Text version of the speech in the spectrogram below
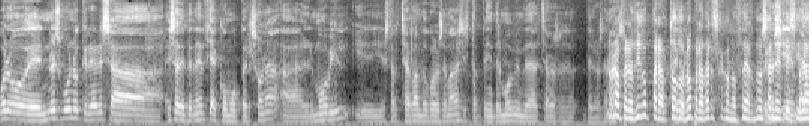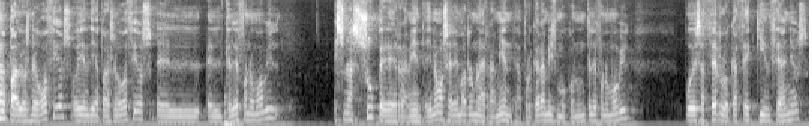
Bueno, eh, no es bueno crear esa, esa dependencia como persona al móvil y estar charlando con los demás y estar pendiente del móvil en vez de dar charlas de los No, demás. no, pero digo para todo, Pero- ¿no? Para darse a conocer, ¿no? Esa Pero, sin necesidad. embargo, para los negocios, hoy en día para los negocios, el, el teléfono móvil es una súper herramienta. Y no vamos a llamarlo una herramienta, porque ahora mismo con un teléfono móvil puedes hacer lo que hace 15 años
